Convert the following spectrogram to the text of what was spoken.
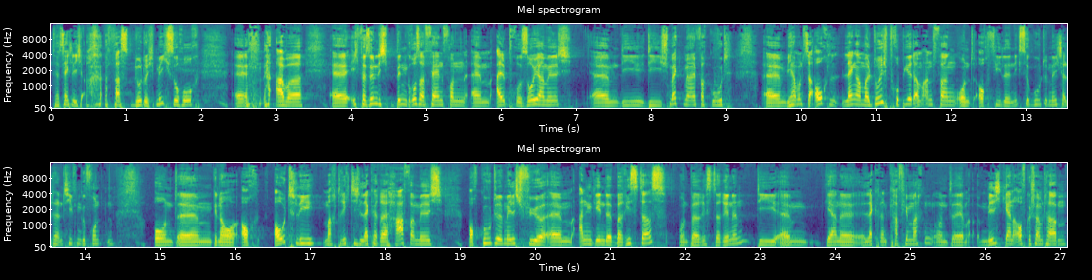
tatsächlich fast nur durch mich so hoch. Äh, aber äh, ich persönlich bin ein großer Fan von ähm, Alpro Sojamilch. Ähm, die, die schmeckt mir einfach gut. Ähm, wir haben uns da auch länger mal durchprobiert am Anfang und auch viele nicht so gute Milchalternativen gefunden. Und ähm, genau, auch Oatly macht richtig leckere Hafermilch. Auch gute Milch für ähm, angehende Baristas und Baristerinnen, die ähm, gerne leckeren Kaffee machen und ähm, Milch gerne aufgeschäumt haben.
